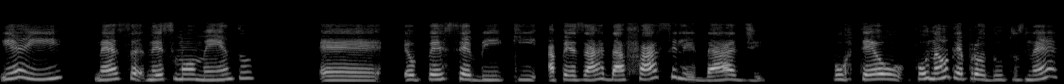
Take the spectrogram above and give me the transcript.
E aí, nessa, nesse momento, é, eu percebi que, apesar da facilidade, por, ter o, por não ter produtos né,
